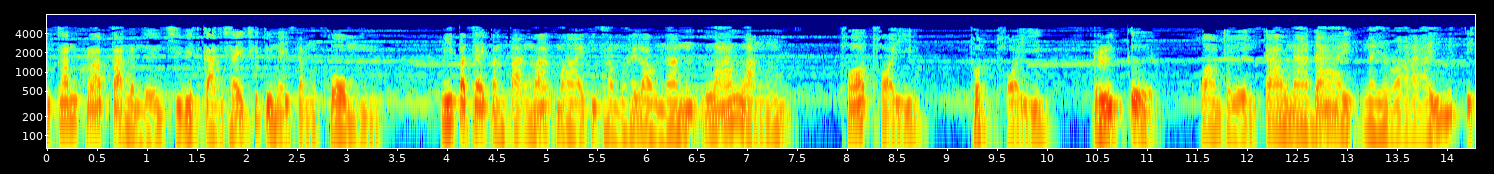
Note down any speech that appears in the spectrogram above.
ทุกๆท่านครับ การดำเนินชีวิตการใช้ชีวิตอยู่ในสังคม มีปัจจัยต่างๆ มากมายที่ทำให้เรานั้นล้าหลัง ท้อถอย ถดถอย หรือเกิดความเจริญก้าวหน้าได้ในหลายมิติ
